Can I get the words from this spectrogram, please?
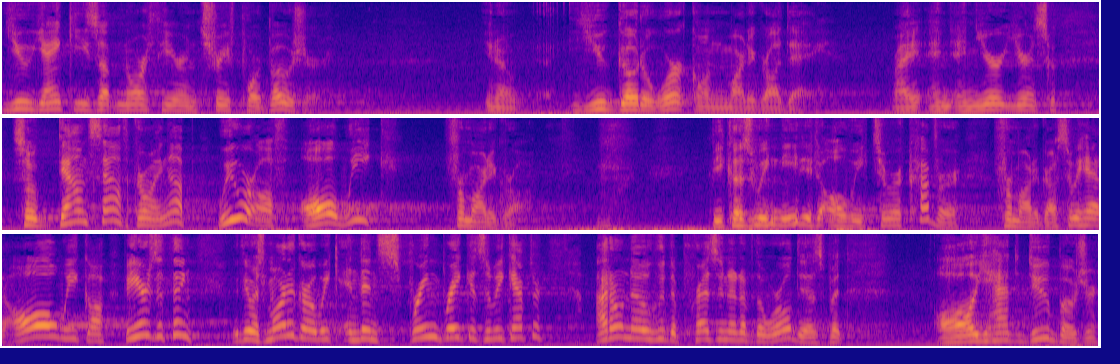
you Yankees up north here in Shreveport, Bossier, you know, you go to work on Mardi Gras Day, right? And, and you're, you're in school. So down south growing up, we were off all week for Mardi Gras because we needed all week to recover from Mardi Gras. So we had all week off. But here's the thing there was Mardi Gras week, and then spring break is the week after. I don't know who the president of the world is, but all you had to do, Bossier,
